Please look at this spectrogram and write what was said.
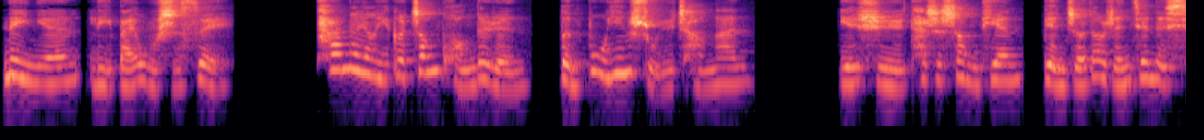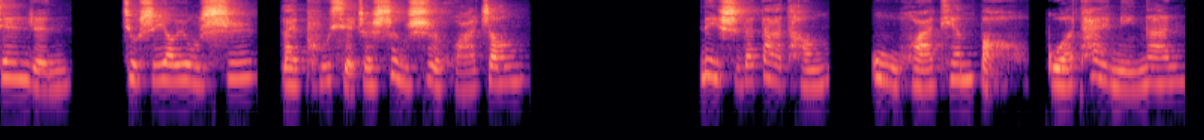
那年李白五十岁，他那样一个张狂的人，本不应属于长安。也许他是上天贬谪到人间的仙人，就是要用诗来谱写这盛世华章。那时的大唐物华天宝，国泰民安。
